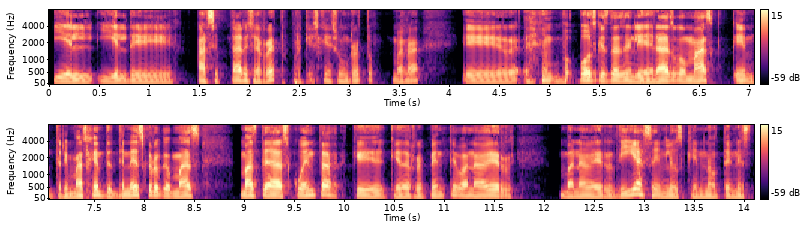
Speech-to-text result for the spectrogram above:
Y el, y el de aceptar ese reto, porque es que es un reto, ¿verdad? Eh, vos que estás en liderazgo, más, entre más gente tenés, creo que más, más te das cuenta que, que de repente van a haber, van a haber días en los que no tenés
